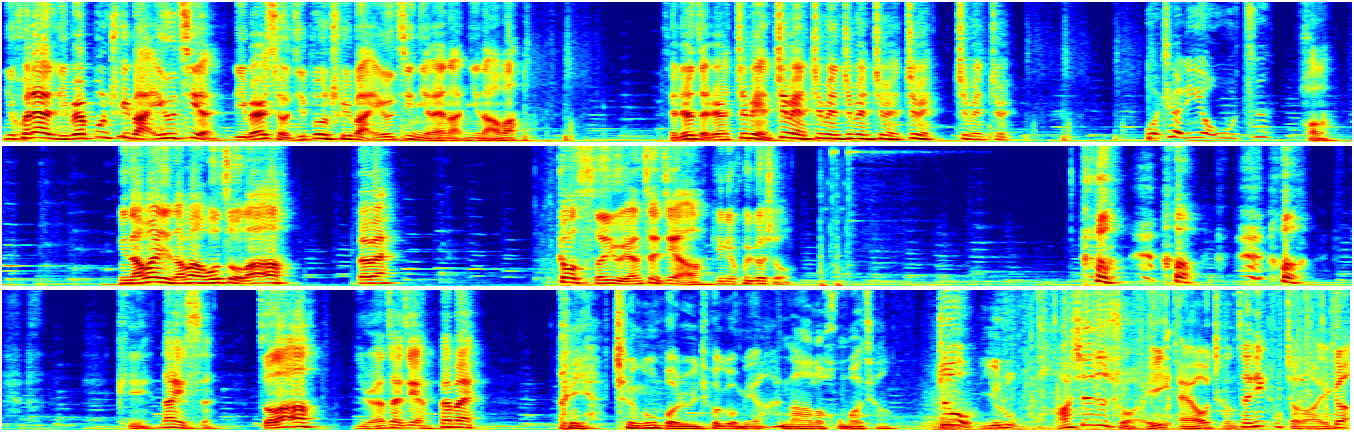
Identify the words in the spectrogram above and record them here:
你回来，里边蹦出一把 AUG，里边小鸡蹦出一把 AUG，你来拿，你拿吧。在这在这这边这边这边这边这边这边这边这边。我这里有物资。好了，你拿吧你拿吧，我走了啊，拜拜，告辞有缘再见啊，给你挥个手。哼 哼哼，可以 nice，走了啊。有缘再见，拜拜。可以，成功保住一条狗命，还拿了红包枪。之后一路爬山涉水，L 城餐厅找到一个。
